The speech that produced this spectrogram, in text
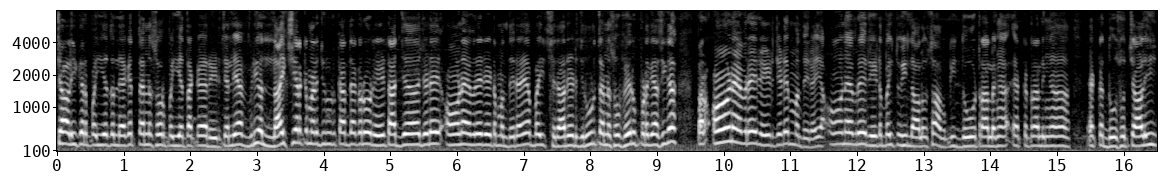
40 ਕੁ ਰੁਪਏ ਤੋਂ ਲੈ ਕੇ 300 ਰੁਪਏ ਤੱਕ ਰੇਟ ਚੱਲਿਆ। ਵੀਡੀਓ ਲਾਈਕ ਸ਼ੇਅਰ ਕਮੈਂਟ ਜਰੂਰ ਕਰਦਿਆ ਕਰੋ। ਰੇਟ ਅੱਜ ਜਿਹੜੇ ਔਨ ਐਵਰੇਜ ਰੇਟ ਮੰਦੇ ਰਹੇ ਆ, ਬਾਈ ਸਿਰਾ ਰੇਟ ਜਰੂਰ 300 ਫੇਰ ਉੱਪਰ ਗਿਆ ਸੀਗਾ। ਪਰ ਔਨ ਐਵਰੇਜ ਰੇਟ ਜਿਹੜੇ ਮੰਦੇ ਰਹੇ ਆ ਔਨ ਐਵਰੇਜ ਰੇਟ ਬਾਈ ਤੁਸੀਂ ਲਾ ਲਓ ਹਿਸਾਬ ਕਿ ਦੋ ਟਰਾਲੀਆਂ, ਇੱਕ ਟਰਾਲੀਆਂ, ਇੱਕ 240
